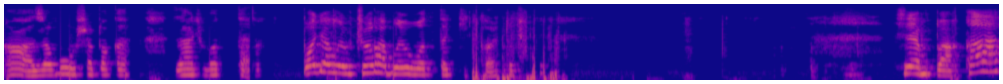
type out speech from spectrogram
А, забув ще показати вот это. Поняли, вчора були вот такі карточки. Всем пока.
